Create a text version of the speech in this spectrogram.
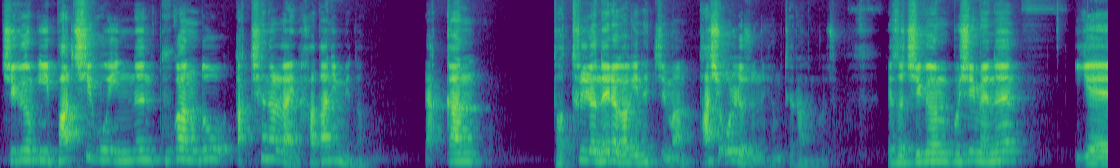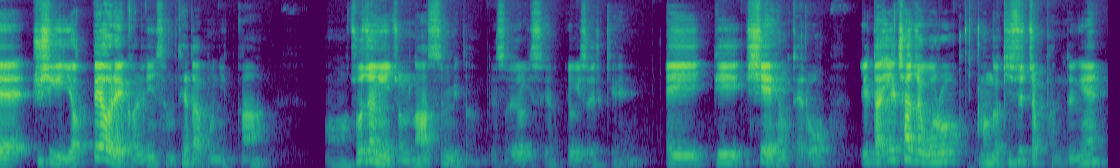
지금 이 받치고 있는 구간도 딱 채널 라인 하단입니다. 약간 더 틀려 내려가긴 했지만 다시 올려주는 형태라는 거죠. 그래서 지금 보시면은 이게 주식이 역배열에 걸린 상태다 보니까 어, 조정이 좀 나왔습니다. 그래서 여기서 여기서 이렇게 A, B, C의 형태로 일단 1차적으로 뭔가 기술적 반등에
